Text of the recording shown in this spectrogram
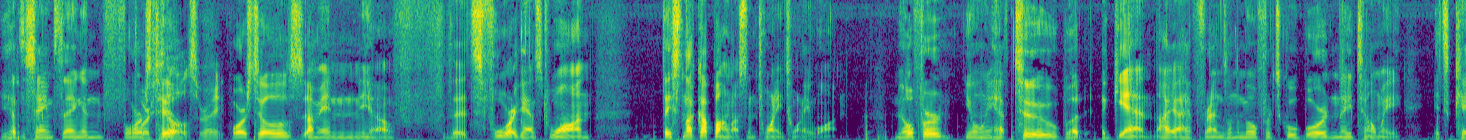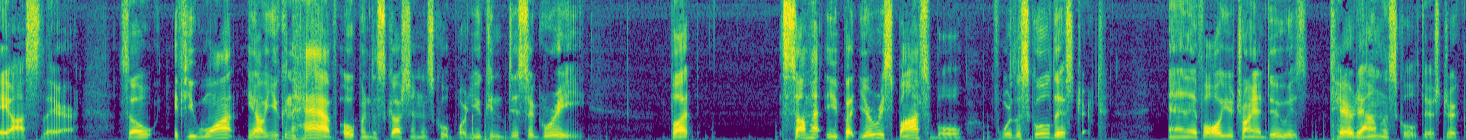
You have the same thing in Forest, Forest Hills. Hills, right. Forest Hills. I mean, you know, f- it's four against one. They snuck up on us in 2021. Milford, you only have two, but again, I, have friends on the Milford School Board, and they tell me it's chaos there. So if you want, you know, you can have open discussion in the school board. You can disagree, but somehow, but you're responsible for the school district. And if all you're trying to do is tear down the school district,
